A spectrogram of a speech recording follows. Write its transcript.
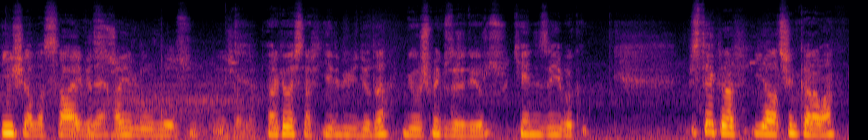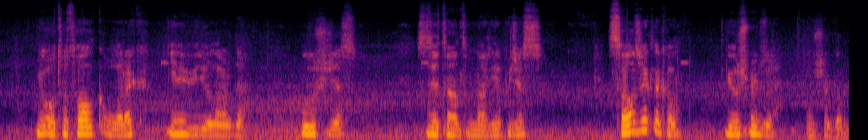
İnşallah sahibine Herkes hayırlı uğurlu olsun. inşallah. Arkadaşlar yeni bir videoda görüşmek üzere diyoruz. Kendinize iyi bakın. Biz tekrar Yalçın Karavan ve Ototalk olarak yeni videolarda buluşacağız. Size tanıtımlar yapacağız. Sağlıcakla kalın. Görüşmek üzere. Hoşçakalın.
